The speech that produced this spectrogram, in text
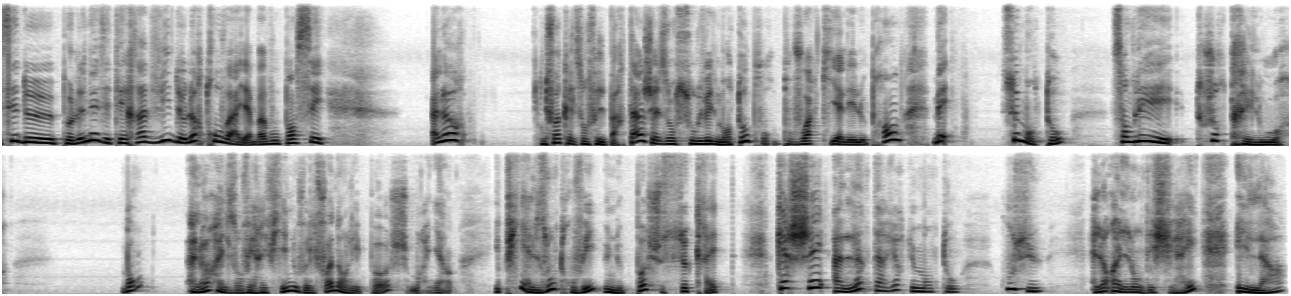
Et ces deux Polonaises étaient ravies de leur trouvaille, ah bah vous pensez. Alors, une fois qu'elles ont fait le partage, elles ont soulevé le manteau pour, pour voir qui allait le prendre, mais ce manteau semblait toujours très lourd. Bon, alors elles ont vérifié une nouvelle fois dans les poches, rien. Et puis elles ont trouvé une poche secrète, cachée à l'intérieur du manteau, cousue. Alors elles l'ont déchirée, et là,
